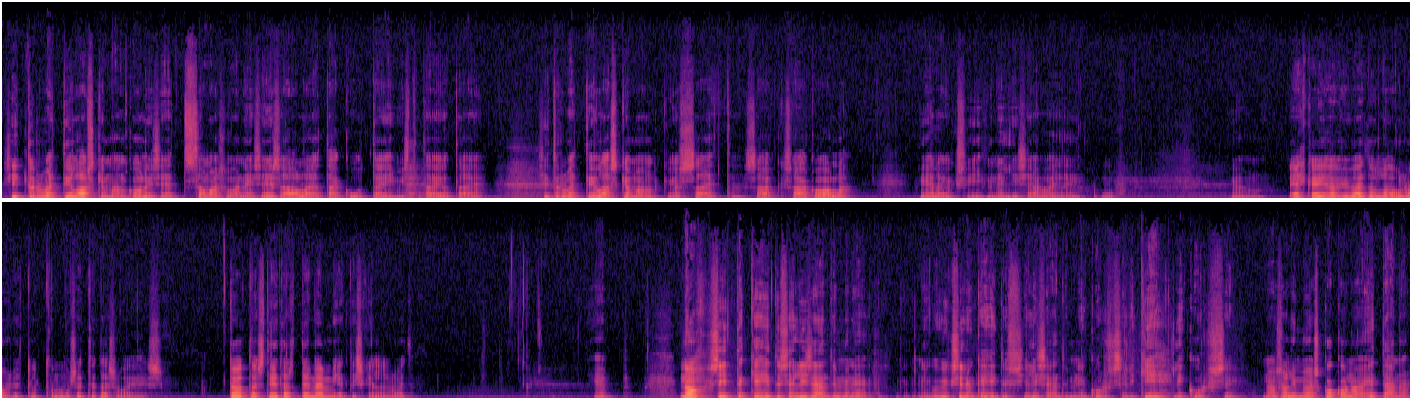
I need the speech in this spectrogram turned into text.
Sitten ruvettiin laskemaan, kun oli se, että samassa huoneessa ei saa olla jotain kuutta ihmistä tai jotain. Sitten ruvettiin laskemaan jossain, että saa, saako olla vielä yksi ihminen lisää vai ei. Uh. Joo. Ehkä ihan hyvä, että ollaan unohdettu tuommoiset jo tässä vaiheessa. Toivottavasti ei tarvitse enää miettiskellä noita. Jep. No, sitten kehitys ja lisääntyminen, niin kuin yksilön kehitys ja lisääntyminen kurssi, eli kehlikurssi. No, se oli myös kokonaan etänä.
